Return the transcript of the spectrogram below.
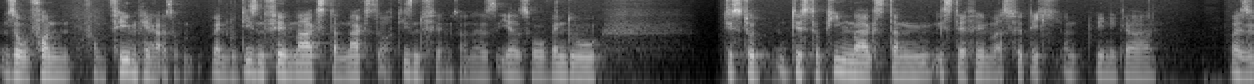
so von, vom Film her, also wenn du diesen Film magst, dann magst du auch diesen Film, sondern es ist eher so, wenn du Dysto Dystopien magst, dann ist der Film was für dich und weniger, also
